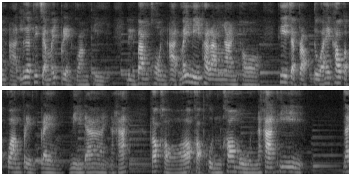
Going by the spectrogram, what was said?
นอาจเลือกที่จะไม่เปลี่ยนความถี่หรือบางคนอาจไม่มีพลังงานพอ ที่จะปรับตัวให้เข้ากับความเปลี่ยนแปลงนี้ได้นะคะ ก็ขอขอบคุณข้อมูลนะคะที่ได้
